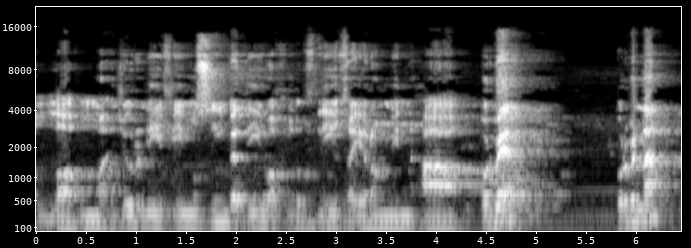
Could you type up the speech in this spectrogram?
আল্লাহুম্মা আজুরনি ফি মুসিবাতি ওয়াখলুফ লি খায়রাম মিনহা। করবেন করবেন না?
